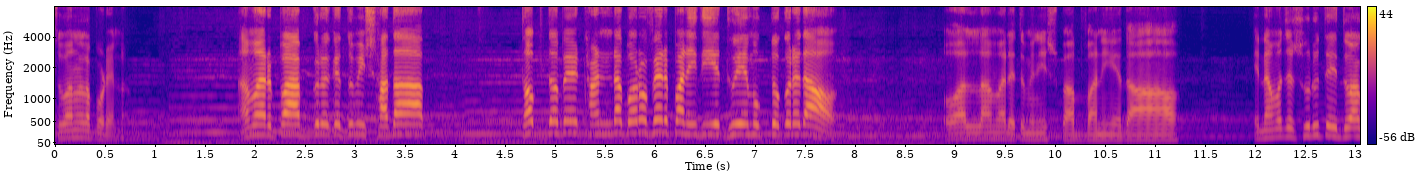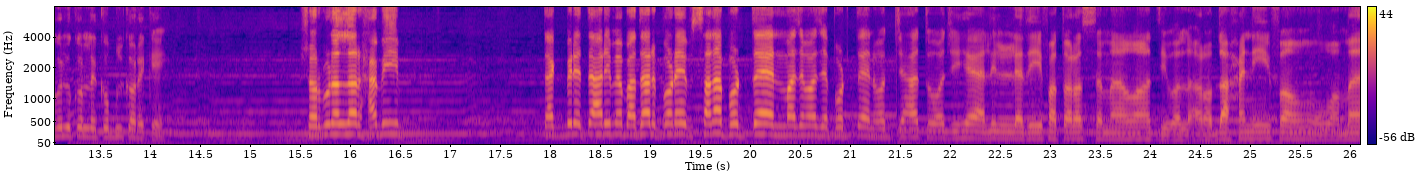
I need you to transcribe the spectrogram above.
সুবহানাল্লাহ, পড়ে না আমার পাপগুলোকে তুমি সাদা, ধবধবে, ঠান্ডা বরফের পানি দিয়ে ধুয়ে মুক্ত করে দাও। ও আল্লাহ আমারে, তুমি নিষ্পাপ বানিয়ে দাও। এ নামাজের শুরুতে এই দোয়াগুলো করলে কবুল করে কে? সর্বনাল্লাহর হাবিব তাকবিরে তারিমে বাধার পরে সানা পড়তেন, মাঝে মাঝে পড়তেন, ওয়াজ্জাহাতু ওয়াজহিয়া লিল্লাযী ফাতারাস সামাওয়াতি ওয়াল আরদা হানিফাও ওয়া মা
